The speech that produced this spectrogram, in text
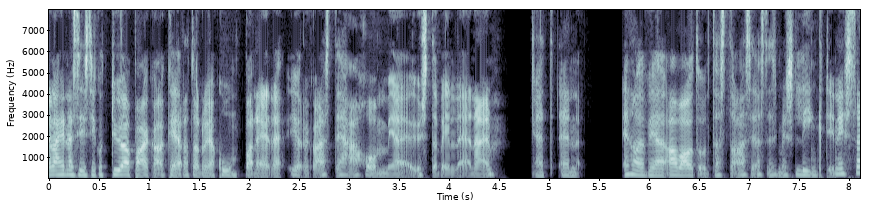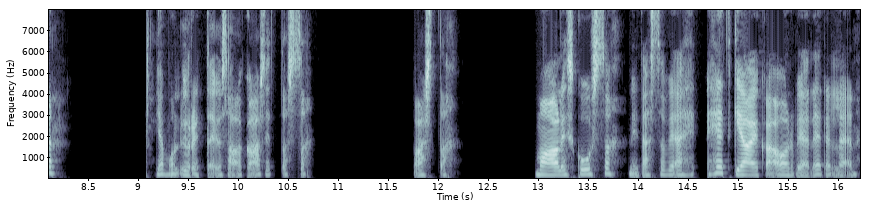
ja lähinnä siis niin työpaikaa kertonut ja kumppaneille, joiden kanssa tehdään hommia ja ystäville ja näin. Et en, en ole vielä avautunut tästä asiasta esimerkiksi LinkedInissä. Ja mun yrittäjyys alkaa sitten tuossa vasta maaliskuussa, niin tässä on vielä hetki aikaa on vielä edelleen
